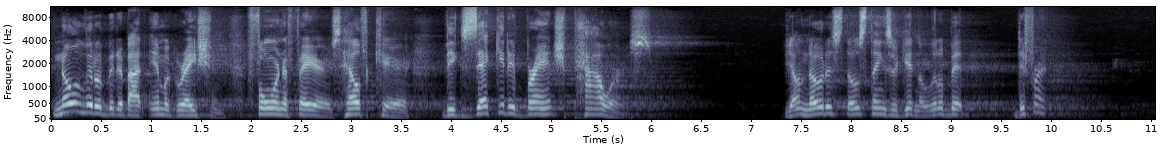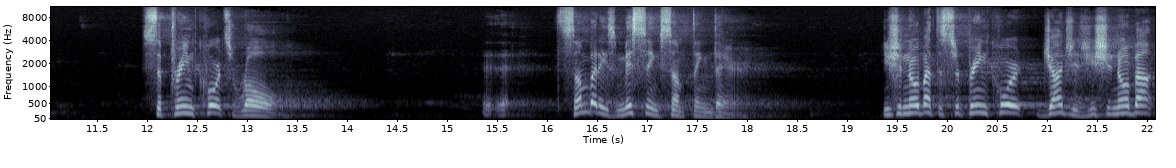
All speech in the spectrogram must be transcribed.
Know a little bit about immigration, foreign affairs, healthcare, the executive branch powers. Y'all notice those things are getting a little bit different? Supreme Court's role, Somebody's missing something there. You should know about the Supreme Court judges. You should know about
